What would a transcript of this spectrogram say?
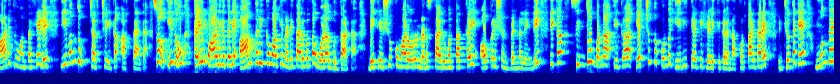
ಮಾಡಿದ್ರು ಅಂತ ಹೇಳಿ ಈ ಒಂದು ಚರ್ಚೆ ಈಗ ಆಗ್ತಾ ಇದೆ. ಸೊ ಇದು ಕೈ ಪಾಳಿಗದಲ್ಲಿ ಆಂತರಿಕವಾಗಿ ನಡೀತಾ ಇರುವಂತ ಒಳ ಗುದ್ದಾಟ. ಡಿ ಕೆ ಶಿವಕುಮಾರ್ ಅವರು ನಡೆಸ್ತಾ ಇರುವಂತ ಕೈ ಆಪರೇಷನ್ ಬೆನ್ನಲೆಯಲ್ಲಿ ಈಗ ಸಿದ್ದು ಬಣ್ಣ ಈಗ ಎಚ್ಚೆತ್ತುಕೊಂಡು ಈ ರೀತಿಯಾಗಿ ಹೇಳಿಕೆಗಳನ್ನ ಕೊಡ್ತಾ ಇದ್ದಾರೆ. ಜೊತೆಗೆ ಮುಂದೆ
